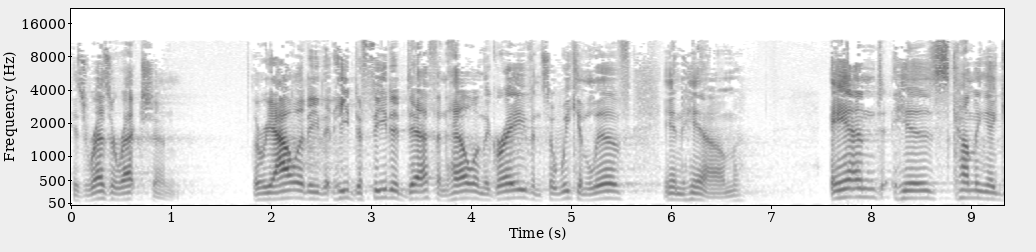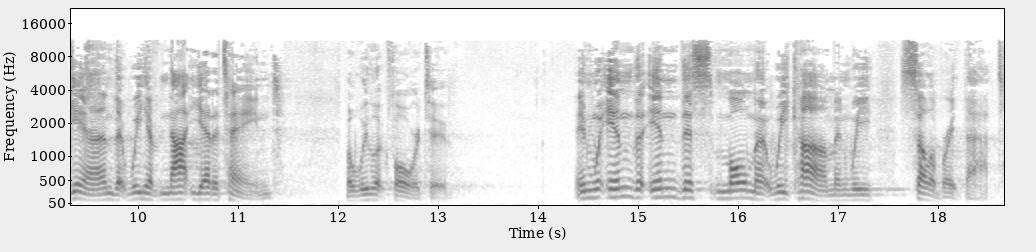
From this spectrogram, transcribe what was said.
His resurrection, the reality that He defeated death and hell and the grave, and so we can live in Him and his coming again that we have not yet attained, but we look forward to. In, in, the, in this moment, we come and we celebrate that.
